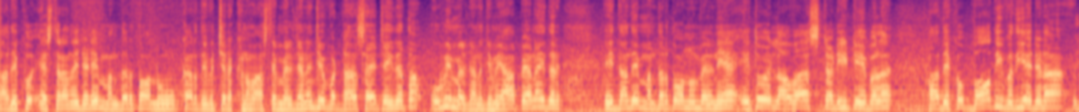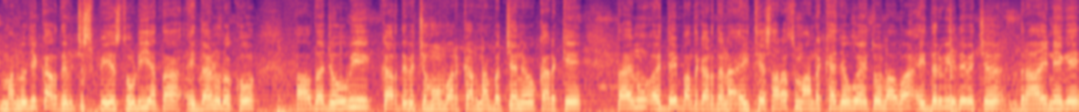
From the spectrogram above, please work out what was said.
ਆ ਦੇਖੋ, ਇਸ ਤਰ੍ਹਾਂ ਦੇ ਜਿਹੜੇ ਮੰਦਰ ਤੁਹਾਨੂੰ ਘਰ ਦੇ ਵਿੱਚ ਰੱਖਣ ਵਾਸਤੇ ਮਿਲ ਜਾਣੇ, ਜੇ ਵੱਡਾ ਸਾਈਜ਼ ਚਾਹੀਦਾ ਤਾਂ ਉਹ ਵੀ ਮਿਲ ਜਾਣਾ, ਜਿਵੇਂ ਆ ਪਿਆ ਨਾ ਇਧਰ ਇਦਾਂ ਦੇ ਮੰਦਰ ਤੁਹਾਨੂੰ ਮਿਲਣੇ ਆ। ਇਹ ਤੋਂ ਇਲਾਵਾ ਸਟੱਡੀ ਟੇਬਲ ਆ ਦੇਖੋ, ਬਹੁਤ ਹੀ ਵਧੀਆ ਜਿਹੜਾ, ਮੰਨ ਲਓ ਜੇ ਘਰ ਦੇ ਵਿੱਚ ਸਪੇਸ ਥੋੜੀ ਆ ਤਾਂ ਇਦਾਂ ਇਹਨੂੰ ਰੱਖੋ, ਆਪਦਾ ਜੋ ਵੀ ਘਰ ਦੇ ਵਿੱਚ ਹੋਮਵਰਕ ਕਰਨਾ ਬੱਚਿਆਂ ਨੇ ਉਹ ਕਰਕੇ, ਤਾਂ ਇਹਨੂੰ ਇਦਾਂ ਹੀ ਬੰਦ ਕਰ ਦੇਣਾ। ਇੱਥੇ ਸਾਰਾ ਸਮਾਨ ਰੱਖਿਆ ਜਾਊਗਾ, ਇਹ ਤੋਂ ਇਲਾਵਾ ਇਧਰ ਵੀ ਇਹਦੇ ਵਿੱਚ ਦਰਾਜ ਨੇਗੇ,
